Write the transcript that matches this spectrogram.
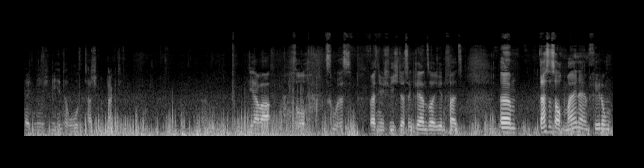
Das habe ich in die hintere Hosentasche gepackt, die aber so zu ist. Ich weiß nicht, wie ich das erklären soll, jedenfalls. Ähm, das ist auch meine Empfehlung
